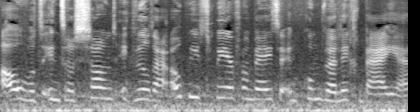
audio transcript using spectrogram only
oh wat interessant, ik wil daar ook iets meer van weten en komt wellicht bij je.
